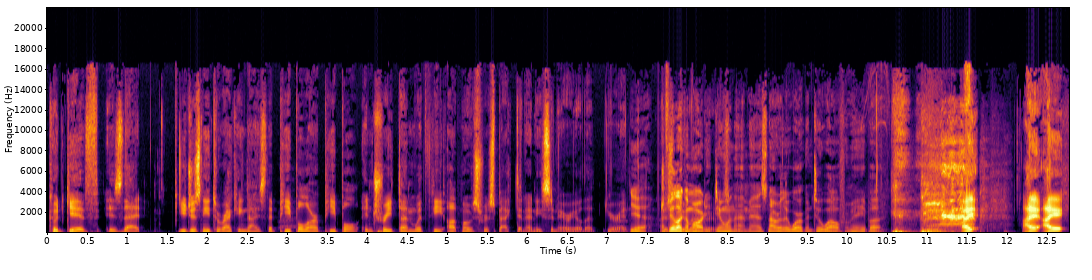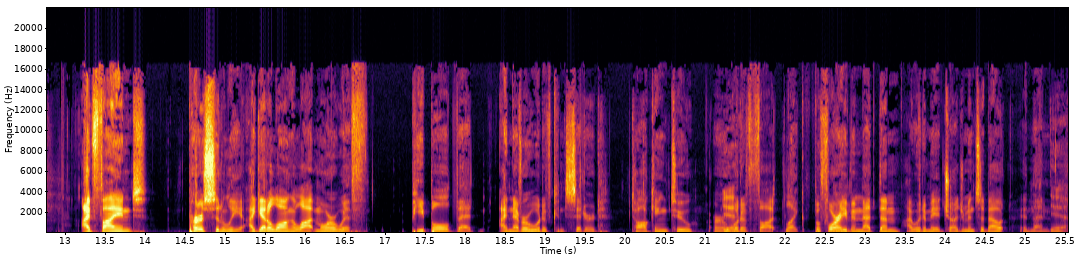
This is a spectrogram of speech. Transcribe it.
could give is that you just need to recognize that people are people and treat them with the utmost respect in any scenario that you're in. Yeah. I feel like I'm already whatever it is. doing that, man. It's not really working too well for me, but I I I I find personally I get along a lot more with people that I never would have considered talking to or Yeah. would have thought like before I Mhm. even met them I would have made judgments about and then yeah.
